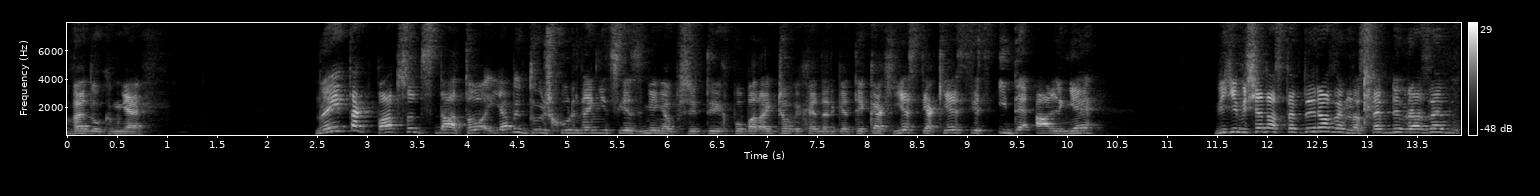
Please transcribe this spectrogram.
Według mnie. No i tak patrząc na to, ja bym tu już kurde nic nie zmieniał przy tych pomarańczowych energetykach. Jest jak jest, jest idealnie. Widzimy się następnym razem. Następnym razem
